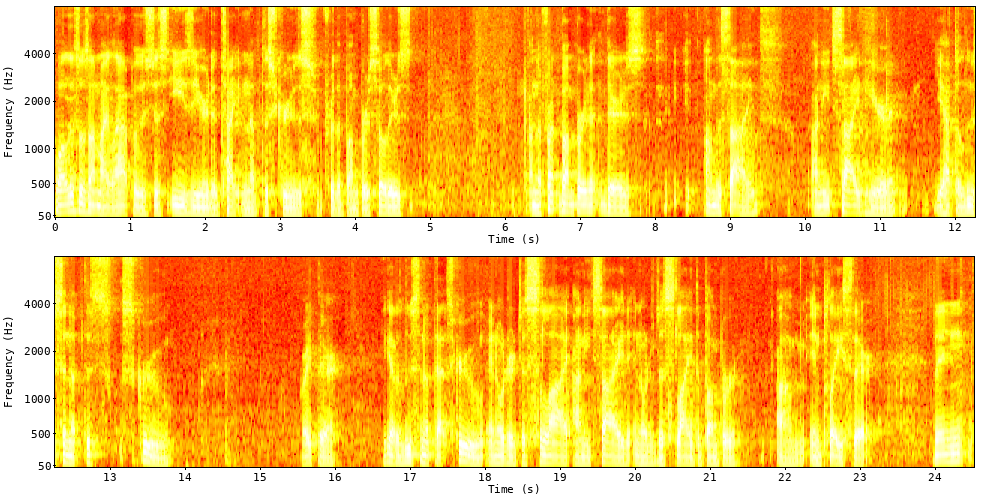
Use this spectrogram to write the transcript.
while this was on my lap, it was just easier to tighten up the screws for the bumper. So there's, on the front bumper, there's, on the sides, on each side here, you have to loosen up this screw right there. You got to loosen up that screw in order to slide on each side in order to slide the bumper um, in place there. Then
